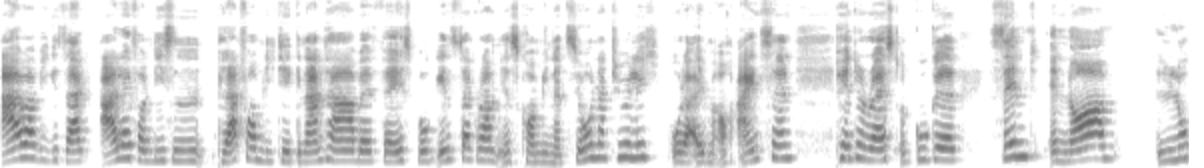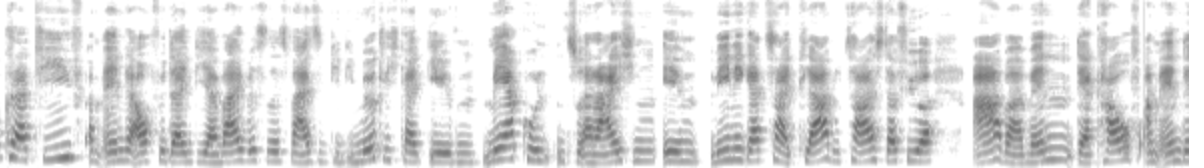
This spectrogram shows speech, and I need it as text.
Aber wie gesagt, alle von diesen Plattformen, die ich dir genannt habe, Facebook, Instagram, ist Kombination natürlich oder eben auch einzeln. Pinterest und Google sind enorm lukrativ am Ende auch für dein DIY-Business, weil sie dir die Möglichkeit geben, mehr Kunden zu erreichen in weniger Zeit. Klar, du zahlst dafür, aber wenn der Kauf am Ende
